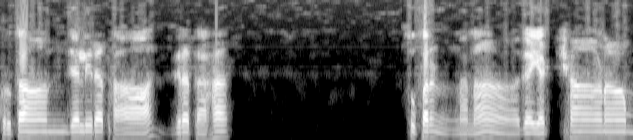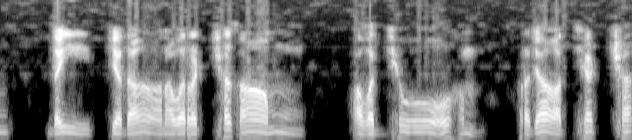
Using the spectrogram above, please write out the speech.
कृताञ्जलिरथाग्रतः। सुपर्णनागयक्षाणाम् दैत्यदानवरक्षसाम् अवध्योऽहम् प्रजाध्यक्ष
